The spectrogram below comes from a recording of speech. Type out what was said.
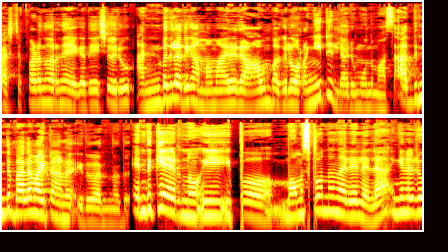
കഷ്ടപ്പാടെന്ന് പറഞ്ഞാൽ ഏകദേശം ഒരു അൻപതിലധികം അമ്മമാർ രാവും പകലും ഉറങ്ങിയിട്ടില്ല ഒരു മൂന്ന് മാസം. അതിന്റെ ഫലമായിട്ടാണ് ഇത് വന്നത്. എന്തൊക്കെയായിരുന്നു ഈ ഇപ്പോ മോംസ്പോ എന്ന നിലയിലല്ല. ഇങ്ങനെ ഒരു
